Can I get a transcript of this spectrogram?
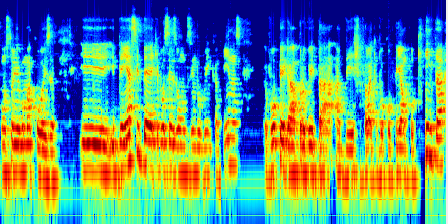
construir alguma coisa. E, e tem essa ideia que vocês vão desenvolver em Campinas, eu vou pegar, aproveitar a deixa, falar que eu vou copiar um pouquinho, tá?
